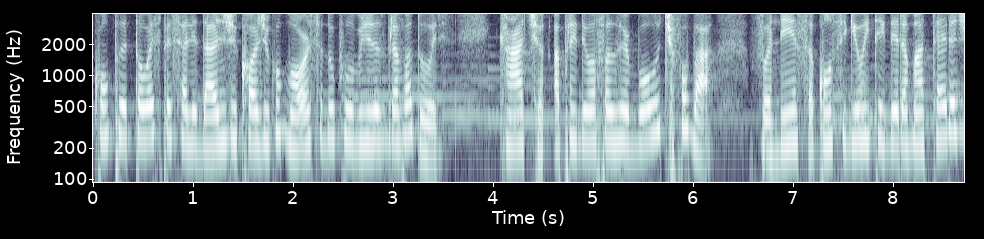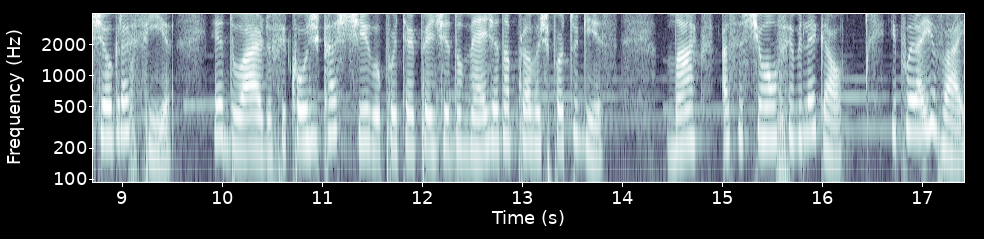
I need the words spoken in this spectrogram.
completou a especialidade de código Morse do Clube de Desbravadores. Kátia aprendeu a fazer bolo de fubá. Vanessa conseguiu entender a matéria de geografia. Eduardo ficou de castigo por ter perdido média na prova de português. Max assistiu a um filme legal. E por aí vai.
